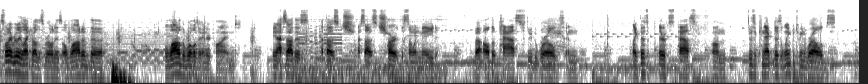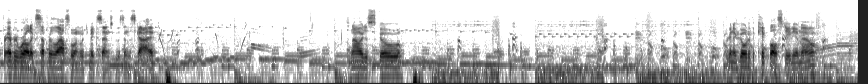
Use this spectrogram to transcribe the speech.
So what I really like about this world is a lot of the a lot of the worlds are intertwined. I mean, I saw this I thought this I saw this chart that someone made about all the paths through the worlds and like there's a, there's paths um there's a connect there's a link between worlds for every world except for the last one, which makes sense because it's in the sky. So now I just go We're gonna go to the kickball stadium now,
